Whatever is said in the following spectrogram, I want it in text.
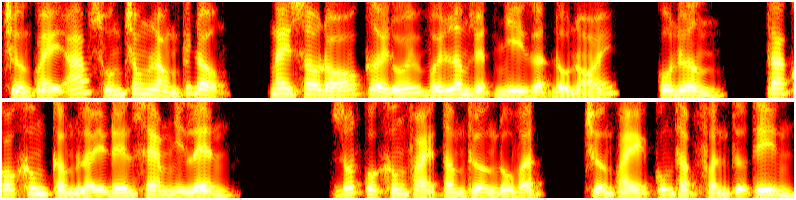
Trưởng quay áp xuống trong lòng kích động, ngay sau đó cười đối với Lâm Duyệt Nhi gật đầu nói, cô nương, ta có không cầm lấy đến xem nhìn lên. Rốt cuộc không phải tầm thường đồ vật, trưởng quay cũng thập phần tự tin.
